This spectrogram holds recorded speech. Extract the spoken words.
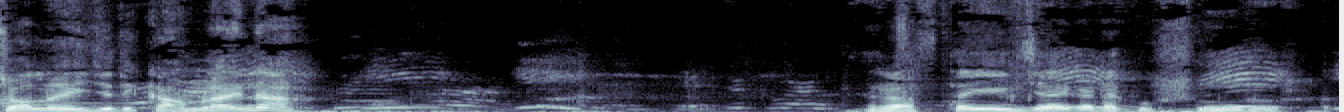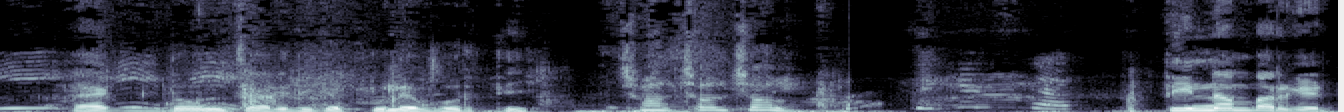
চলো, এই যদি কামড়ায় না? রাস্তায় এই জায়গাটা খুব সুন্দর। একদম চারিদিকে ফুলে ভর্তি। চল চল চল। তিন নাম্বার গেট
